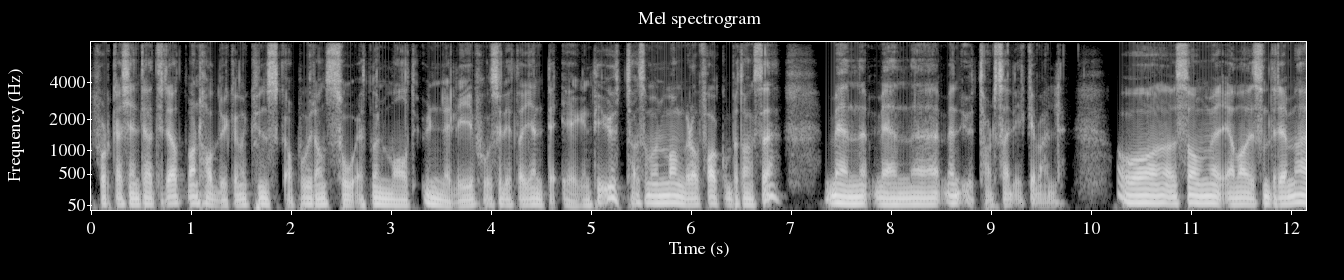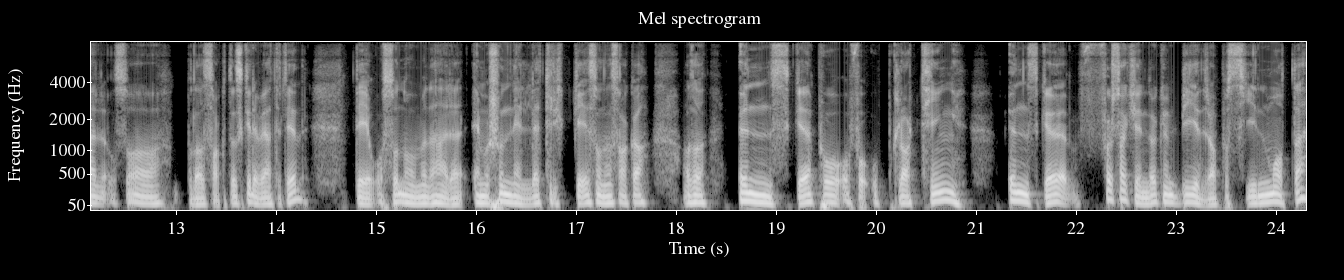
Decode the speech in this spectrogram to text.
folk erkjent i ettertid, at man hadde jo ikke noe kunnskap om hvordan så et normalt underliv hos ei lita jente egentlig ut. Altså Man mangla fagkompetanse, men, men, men uttalte seg likevel. Og som en av de som drev med det her, også både hadde sagt og skrevet i ettertid, det er også noe med det her emosjonelle trykket i sånne saker. Altså ønsket på å få oppklart ting, ønsket for sakkyndig å kunne bidra på sin måte,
